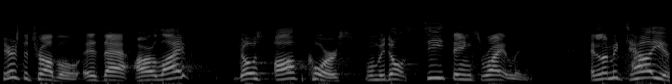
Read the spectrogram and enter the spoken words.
Here's the trouble is that our life goes off course when we don't see things rightly. And let me tell you.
